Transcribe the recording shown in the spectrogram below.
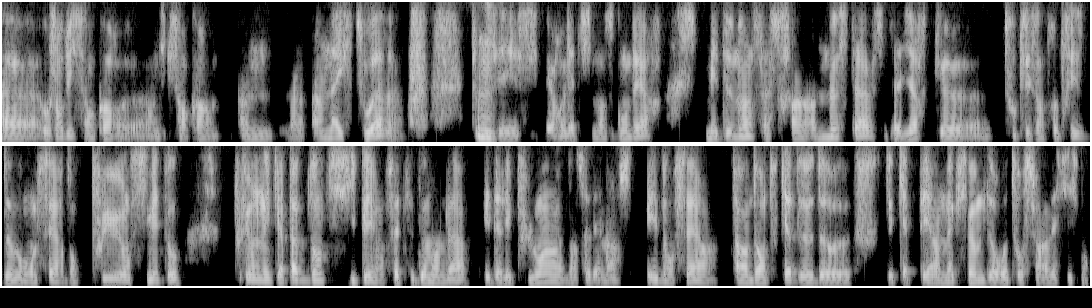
euh, aujourd'hui, c'est encore, on dit que c'est encore un, un, un, nice to have, donc mm. c'est relativement secondaire. Mais demain, ça sera un must-have, c'est-à-dire que toutes les entreprises devront le faire. Donc plus on s'y met tôt, plus on est capable d'anticiper en fait ces demandes-là et d'aller plus loin dans sa démarche et d'en faire, enfin en tout cas de, capter un maximum de retour sur investissement.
